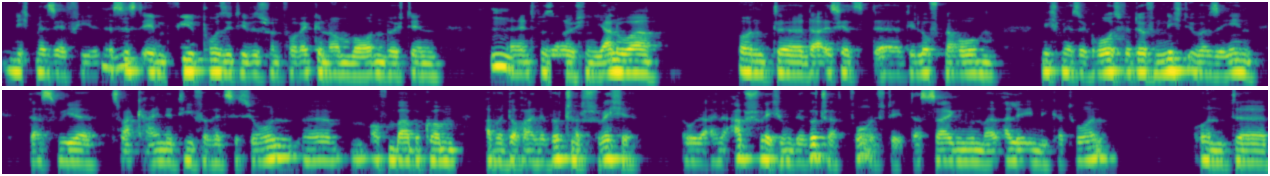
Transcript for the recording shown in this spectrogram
nicht mehr sehr viel. Mhm. Es ist eben viel Positives schon vorweggenommen worden durch den, mhm. äh, insbesondere durch den Januar. Und äh, da ist jetzt äh, die Luft nach oben nicht mehr so groß. Wir dürfen nicht übersehen, dass wir zwar keine tiefe Rezession äh, offenbar bekommen, aber doch eine Wirtschaftsschwäche oder eine Abschwächung der Wirtschaft vor uns steht. Das zeigen nun mal alle Indikatoren. Und äh,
